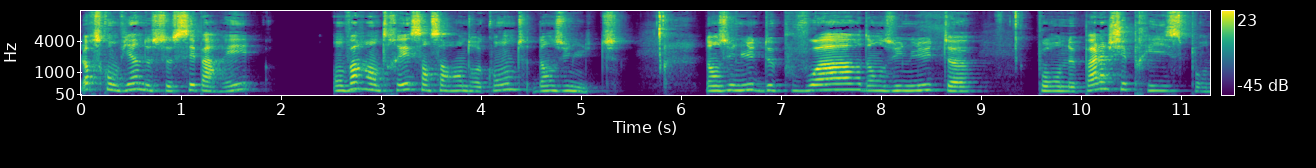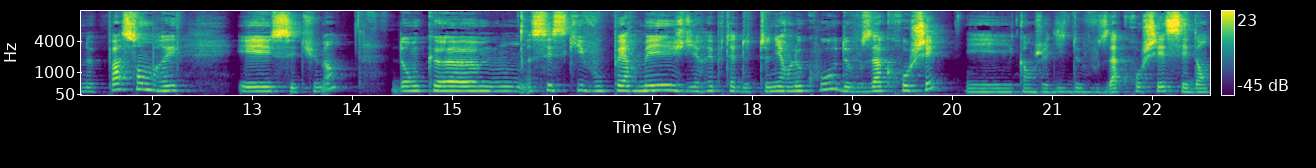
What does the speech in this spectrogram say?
lorsqu'on vient de se séparer, on va rentrer sans s'en rendre compte dans une lutte. Dans une lutte de pouvoir, dans une lutte pour ne pas lâcher prise, pour ne pas sombrer. Et c'est humain. Donc euh, c'est ce qui vous permet, je dirais peut-être de tenir le coup, de vous accrocher. Et quand je dis de vous accrocher, c'est dans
